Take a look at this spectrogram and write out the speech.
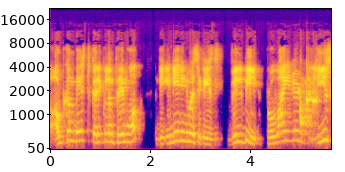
outcome-based curriculum framework, the Indian universities will be provided these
